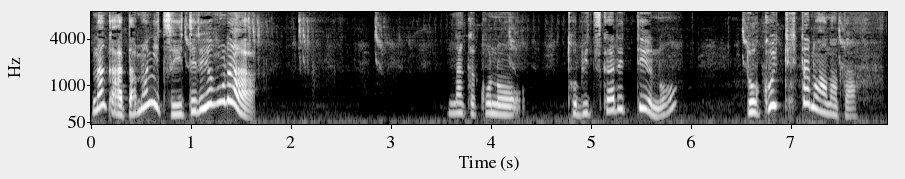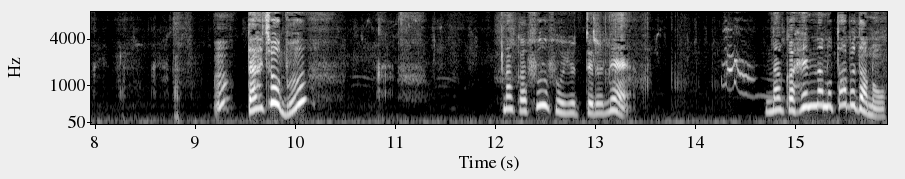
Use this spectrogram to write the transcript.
なんか頭についてるよ、ほら。なんかこの飛び疲れっていうの？どこ行ってきたのあなた？ん？大丈夫？なんか夫婦言ってるね。なんか変なの食べたの？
